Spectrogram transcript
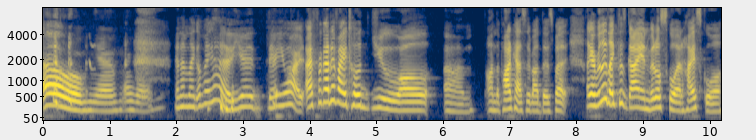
Oh yeah, okay. And I'm like, oh my god, you're there. You are. I forgot if I told you all um, on the podcast about this, but like, I really liked this guy in middle school and high school,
